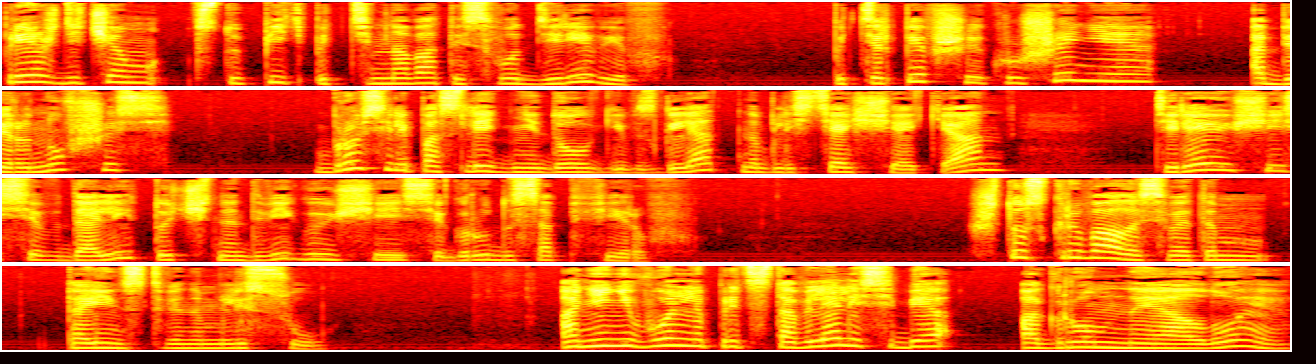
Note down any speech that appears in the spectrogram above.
Прежде чем вступить под темноватый свод деревьев, потерпевшие крушение, обернувшись, бросили последний долгий взгляд на блестящий океан, теряющийся вдали точно двигающиеся груды сапфиров. Что скрывалось в этом таинственном лесу? Они невольно представляли себе огромные алоэ,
